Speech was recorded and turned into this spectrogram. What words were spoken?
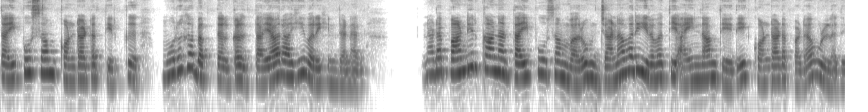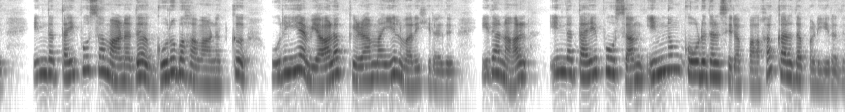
தைப்பூசம் கொண்டாட்டத்திற்கு முருக பக்தர்கள் தயாராகி வருகின்றனர். நடப்பாண்டிற்கான தைப்பூசம் வரும் ஜனவரி இருபத்தி ஐந்தாம் தேதி கொண்டாடப்பட உள்ளது. இந்த தைப்பூசமானது குரு பகவானுக்கு உரிய வியாழக்கிழமையில் வருகிறது. இதனால் இந்த தைப்பூசம் இன்னும் கூடுதல் சிறப்பாக கருதப்படுகிறது.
